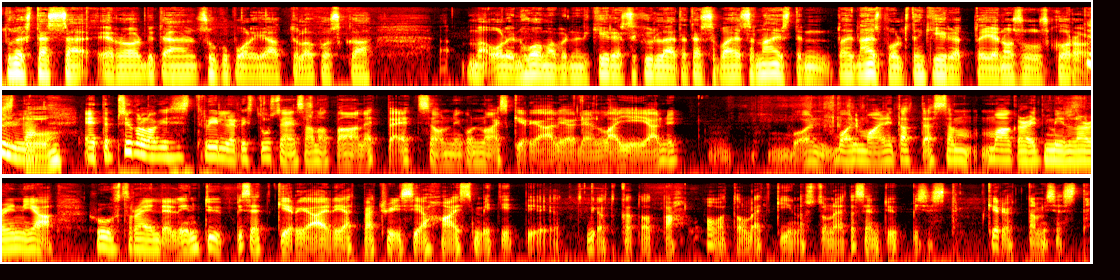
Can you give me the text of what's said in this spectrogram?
Tuleeko tässä eroon mitään sukupuolijaottelua, koska mä olin huomaavinani kirjassa kyllä, että tässä vaiheessa naisten tai naispuolisten kirjoittajien osuus korostuu. Kyllä, että psykologisesta thrilleristä usein sanotaan, että, että se on niin naiskirjailijoiden laji ja nyt voin, voin mainita tässä Margaret Millerin ja Ruth Rendelin tyyppiset kirjailijat, Patricia Highsmithit, jotka tota, ovat olleet kiinnostuneita sen tyyppisestä kirjoittamisesta.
